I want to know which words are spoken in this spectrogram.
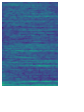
Thank you.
